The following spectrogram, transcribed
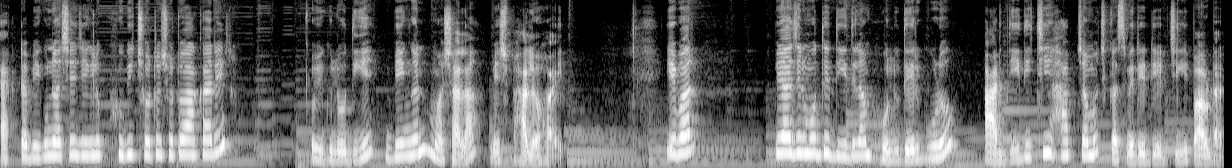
একটা বেগুন আসে যেগুলো খুবই ছোট ছোট আকারের, ওইগুলো দিয়ে বেঙ্গন মশলা বেশ ভালো হয়। এবার পেঁয়াজের মধ্যে দিয়ে দিলাম হলুদের গুঁড়ো আর দিয়ে দিচ্ছি হাফ চামচ কাশ্মীরি রেড চিলি পাউডার,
